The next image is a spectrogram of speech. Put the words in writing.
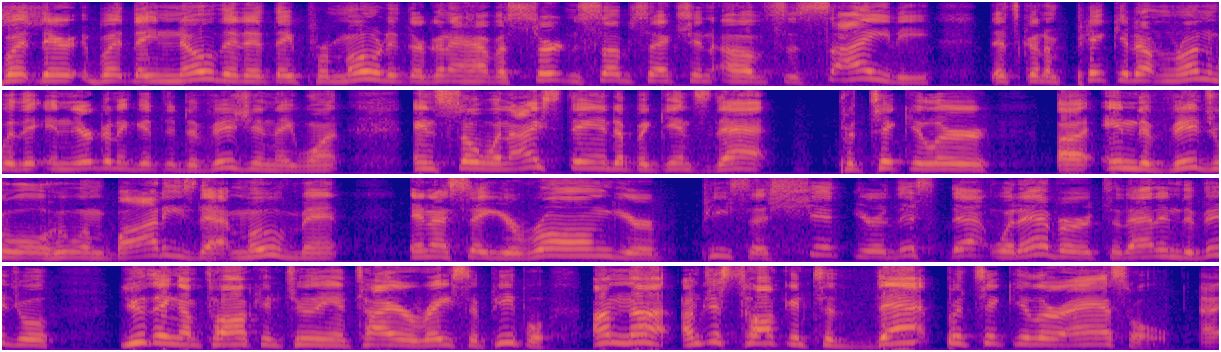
But they're but they know that if they promote it, they're going to have a certain subsection of society that's going to pick it up and run with it, and they're going to get the division they want. And so when I stand up against that particular uh, individual who embodies that movement, and I say you're wrong, you're a piece of shit, you're this, that, whatever to that individual. You think I'm talking to the entire race of people? I'm not. I'm just talking to that particular asshole, I,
